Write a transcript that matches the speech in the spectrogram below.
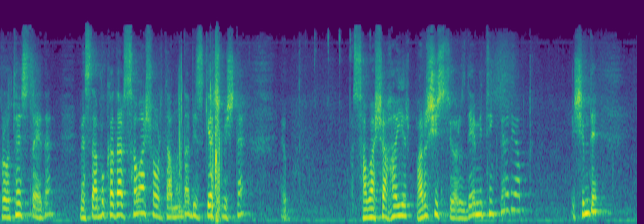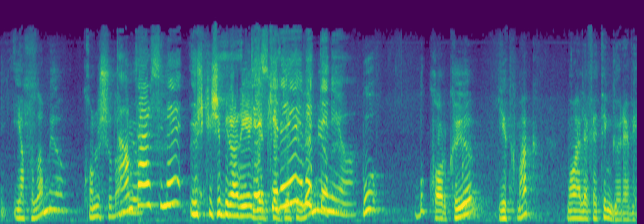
protesto eden mesela bu kadar savaş ortamında biz geçmişte e, savaşa hayır, barış istiyoruz diye mitingler yaptık. E Şimdi yapılamıyor, konuşulamıyor. Tam tersine Üç kişi bir araya tezkereye evet deniyor. Bu, bu korkuyu yıkmak muhalefetin görevi.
